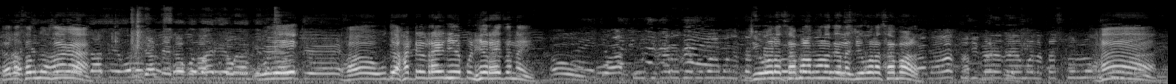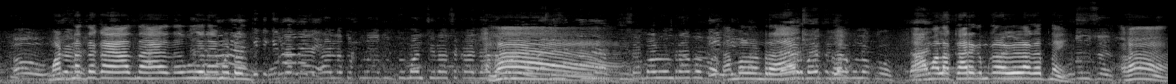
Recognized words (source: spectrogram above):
ह्याला समजून सांगा. उद्या हा उद्या हॉटेल राहीन हे पण हे राहायचं नाही. जीवाला सांभाळ म्हणा त्याला जीवाला सांभाळ. हा. मटणाचं काय आज नाही उद्या नाही मटण. हा. सांभाळून राहा आम्हाला कार्यक्रम करायला वेळ लागत नाही. हा.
